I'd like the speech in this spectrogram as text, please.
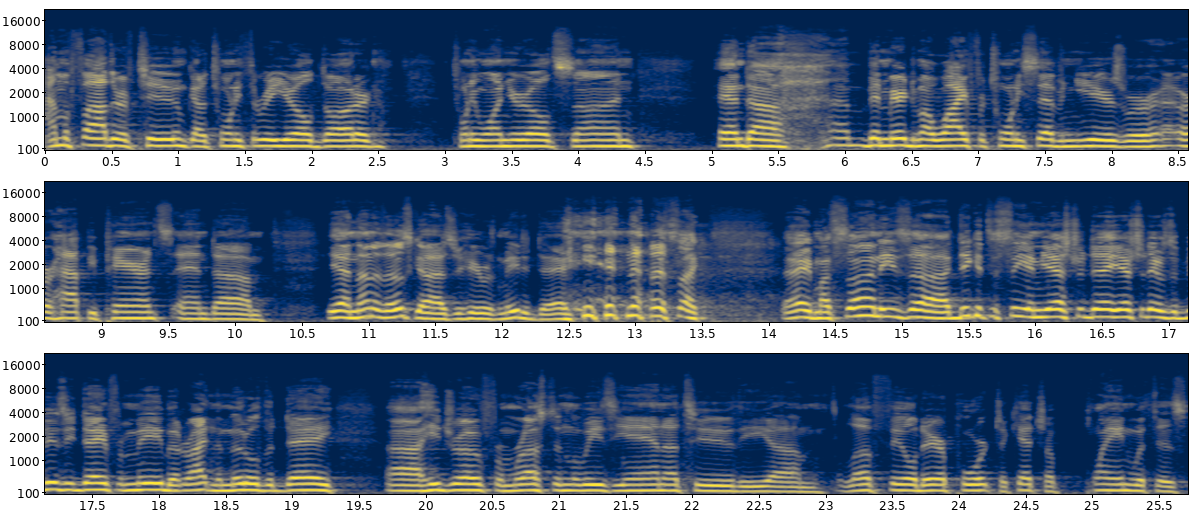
I'm a father of two. I've got a 23 year old daughter, 21 year old son. And uh, I've been married to my wife for 27 years. We're, we're happy parents. And um, yeah, none of those guys are here with me today. it's like, hey, my son, he's, uh, I did get to see him yesterday. Yesterday was a busy day for me, but right in the middle of the day, uh, he drove from Ruston, Louisiana to the um, Love Field Airport to catch a plane with his,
